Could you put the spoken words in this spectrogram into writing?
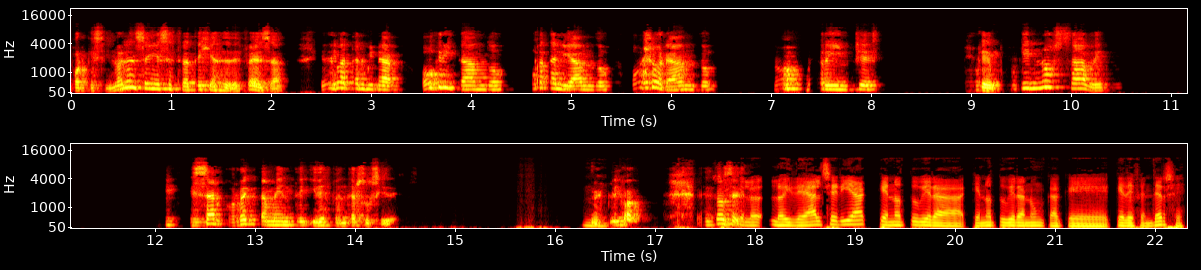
porque si no le enseñas estrategias de defensa, él va a terminar o gritando, o pataleando, o llorando, ¿no? Rinches. ¿Por qué? Porque no sabe expresar correctamente y defender sus ideas. ¿Me mm. explico? Entonces, lo, ideal sería que no tuviera que no tuviera nunca que, defenderse,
